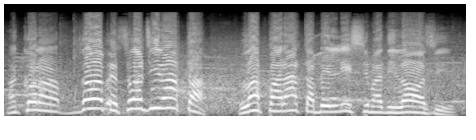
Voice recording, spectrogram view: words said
ancora Gomez, la girata, la parata bellissima di Losi.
